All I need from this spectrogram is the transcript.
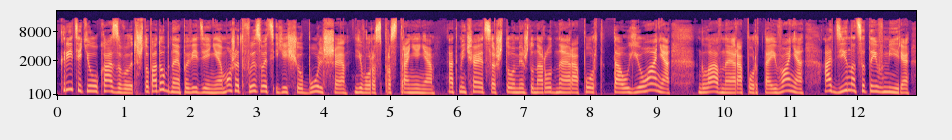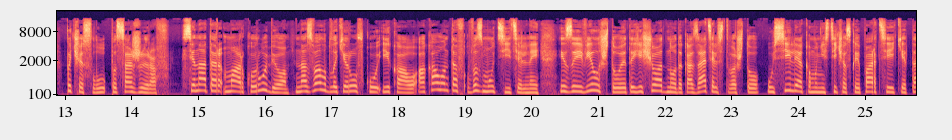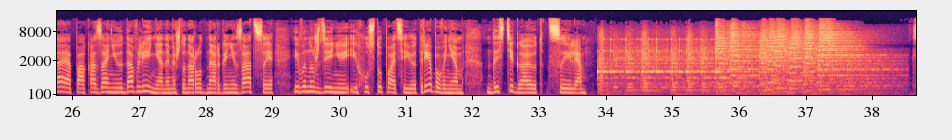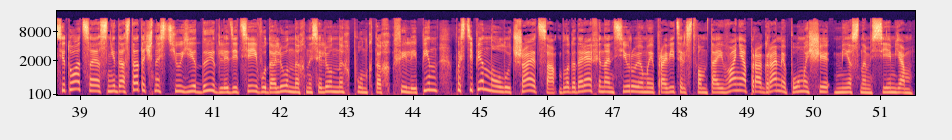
Критики указывают, что подобное поведение может вызвать еще большее его распространение. Отмечается, что международный аэропорт Тау-Юаня, главный аэропорт Тайваня, 11 в мире по числу пассажиров. Сенатор Марко Рубио назвал блокировку ИКАО аккаунтов возмутительной и заявил, что это еще одно доказательство, что усилия Коммунистической партии Китая по оказанию давления на международные организации и вынуждению их уступать ее требованиям достигают цели. Ситуация с недостаточностью еды для детей в удаленных населенных пунктах Филиппин постепенно улучшается благодаря финансируемой правительством Тайваня программе помощи местным семьям.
